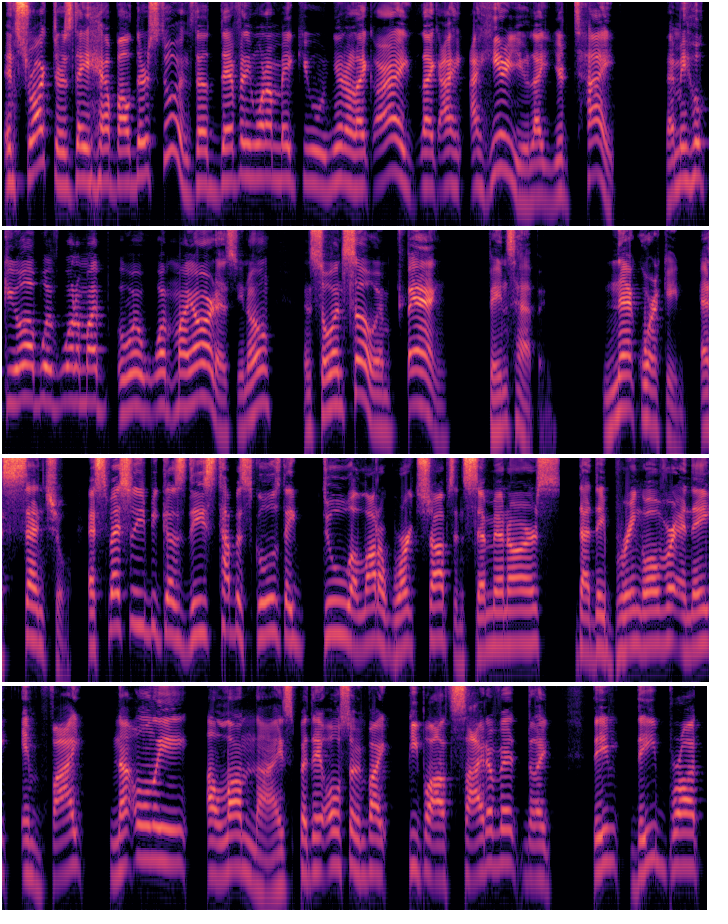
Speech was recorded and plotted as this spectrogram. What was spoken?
instructors they help out their students. They'll definitely want to make you, you know, like, all right, like I, I hear you, like you're tight. Let me hook you up with one of my with my artists, you know, and so and so, and bang, things happen. Networking essential, especially because these type of schools they do a lot of workshops and seminars that they bring over and they invite not only alumni, but they also invite people outside of it. Like they they brought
